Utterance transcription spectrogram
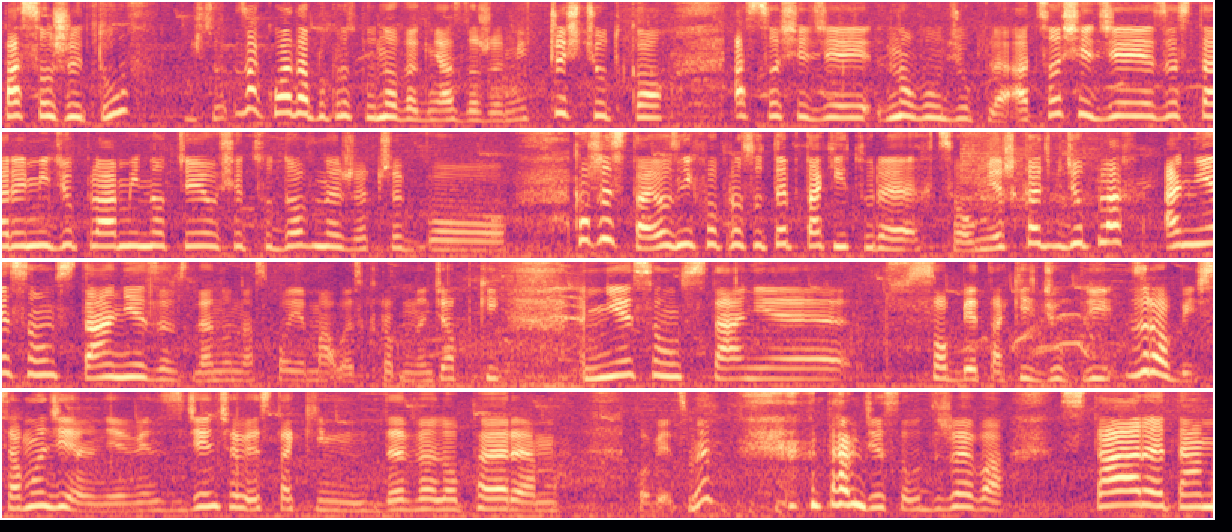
pasożytów, zakłada po prostu nowe gniazdo, żeby mieć czyściutko. A co się dzieje? Nową dziuplę. A co się dzieje ze starymi dziuplami? No dzieją się cudowne rzeczy, bo korzystają z nich po prostu te ptaki, które chcą mieszkać w dziuplach, a nie są w stanie ze względu na swoje małe, skromne dziobki, nie są w stanie sobie takich dziupli zrobić samodzielnie, więc dzięcioł jest takim deweloperem, powiedzmy. Tam, gdzie są drzewa stare, tam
